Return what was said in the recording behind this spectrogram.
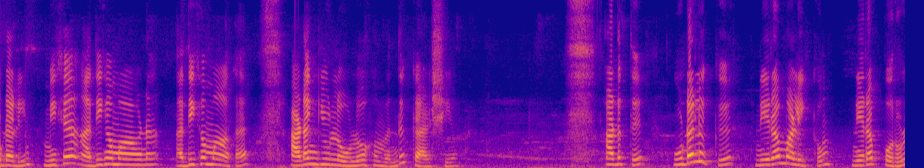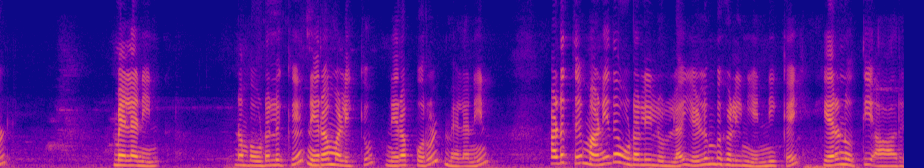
உடலின் மிக அதிகமான அதிகமாக அடங்கியுள்ள உலோகம் வந்து கால்சியம். அடுத்து உடலுக்கு நிறமளிக்கும் நிறப்பொருள் மெலனின் நம்ம உடலுக்கு நிறமளிக்கும் நிறப்பொருள் மெலனின் அடுத்து மனித உடலில் உள்ள எலும்புகளின் எண்ணிக்கை இரநூத்தி ஆறு.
